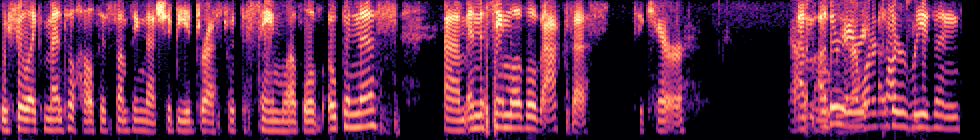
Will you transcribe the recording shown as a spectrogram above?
we feel like mental health is something that should be addressed with the same level of openness um, and the same level of access to care. Absolutely. Um, other and I want to other talk to reasons.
